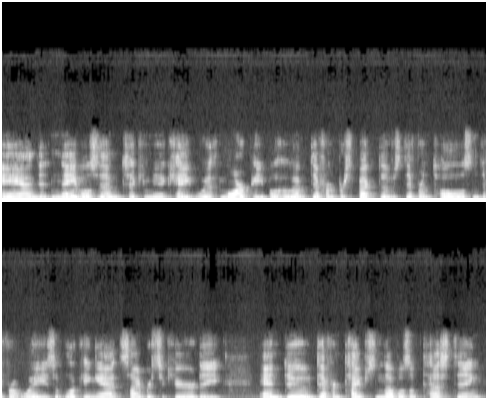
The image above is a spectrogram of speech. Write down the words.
and it enables them to communicate with more people who have different perspectives, different tools, and different ways of looking at cybersecurity, and do different types and levels of testing.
